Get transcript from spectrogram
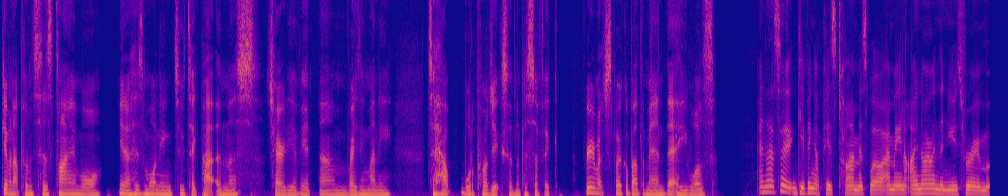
given up his time or, you know, his morning to take part in this charity event, um, raising money to help water projects in the Pacific. Very much spoke about the man that he was. And that's a giving up his time as well. I mean, I know in the newsroom uh,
